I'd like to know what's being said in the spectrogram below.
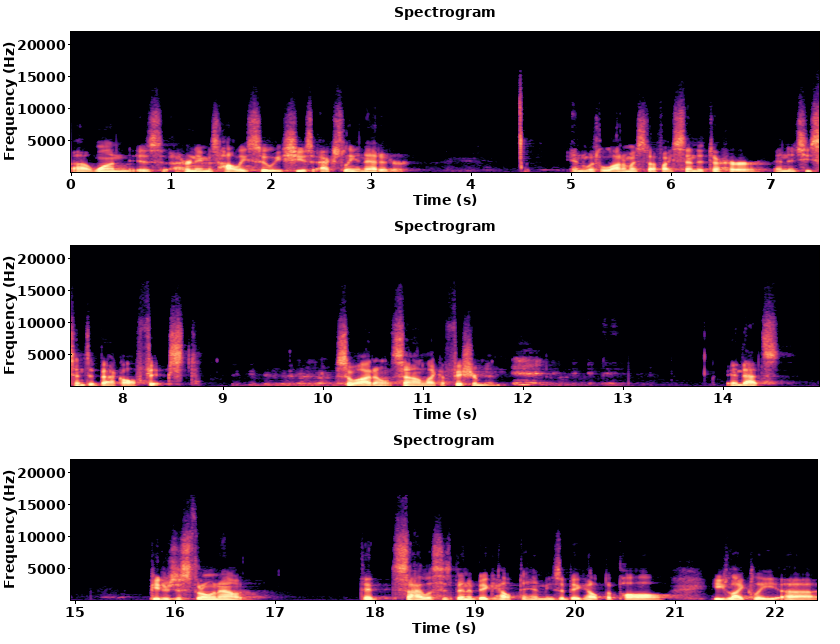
Uh, one is, her name is Holly Suey. She is actually an editor. And with a lot of my stuff, I send it to her, and then she sends it back all fixed. so I don't sound like a fisherman. And that's, Peter's just throwing out that Silas has been a big help to him. He's a big help to Paul. He likely uh,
